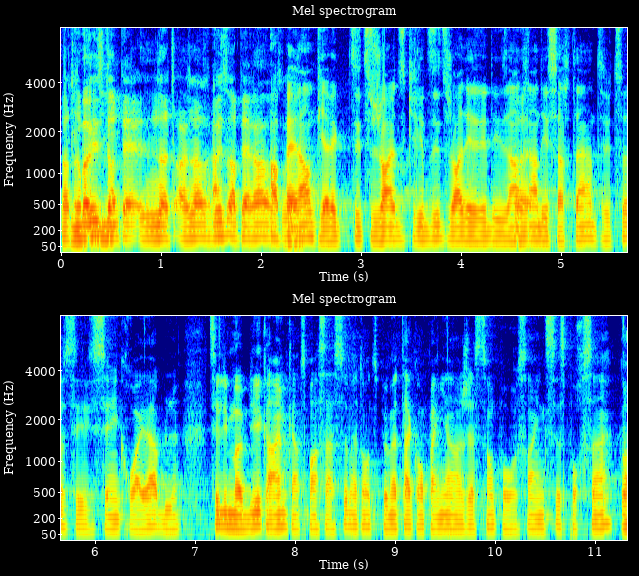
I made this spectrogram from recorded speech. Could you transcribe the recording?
L'entreprise entreprise opérante. Opérante, puis avec, tu gères du crédit, tu gères des, entrants, des sortants, tout ça, c'est incroyable. Tu sais, l'immobilier, quand même, quand tu penses à ça, mettons, tu peux mettre ta compagnie en gestion pour 5-6 Tu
